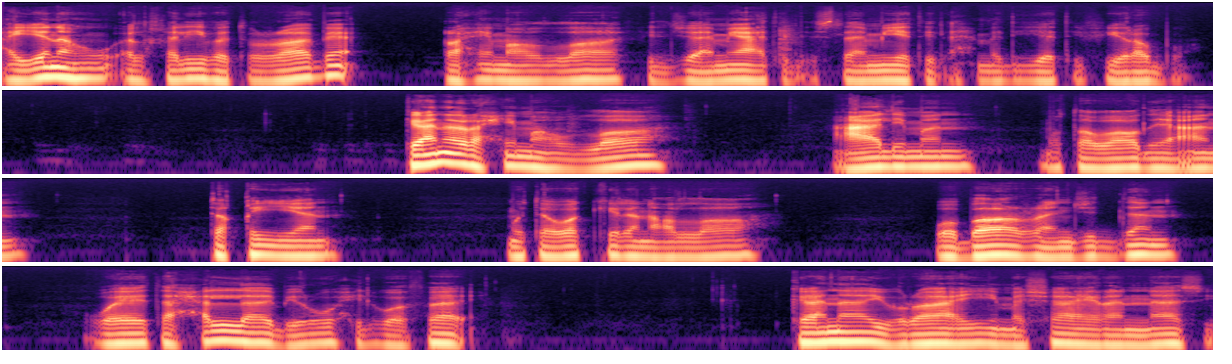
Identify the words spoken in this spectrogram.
عينه الخليفة الرابع رحمه الله في الجامعة الإسلامية الأحمدية في ربو كان رحمه الله عالما، متواضعا، تقيا، متوكلا على الله، وبارا جدا، ويتحلى بروح الوفاء. كان يراعي مشاعر الناس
